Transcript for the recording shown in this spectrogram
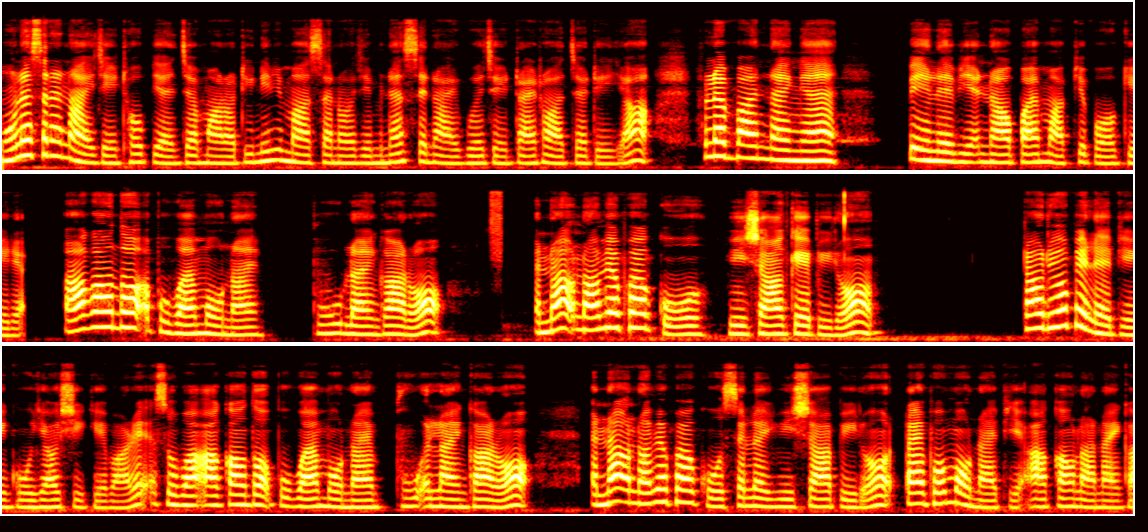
မွန်လက်စရနိုင်ချိန်ထုတ်ပြန်ချက်မှာတော့ဒီနေ့မြန်မာစံတော်ချိန်မနက်7:00နာရီခွဲချိန်တိုင်းထွာချက်တွေရဖိလစ်ပိုင်နိုင်ငံပင်လယ်ပြင်အနောက်ပိုင်းမှာဖြစ်ပေါ်ခဲ့တဲ့ အားကောင်းသောအပူပန်းမုန်တိုင်းဘူးလိုင်ကတော့အနောက်အနောက်မြောက်ဘက်ကိုရေရှားခဲ့ပြီးတော့တောင်တရုတ်ပင်လယ်ပြင်ကိုရောက်ရှိခဲ့ပါတယ်အဆိုပါအားကောင်းသောအပူပန်းမုန်တိုင်းဘူးအလိုင်ကတော့အနောက်အနောက်မြောက်ဘက်ကိုဆက်လက်ရွေးရှားပြီးတော့တိုင်ဖုန်းမုန်တိုင်းဖြစ်အားကောင်းလာနိုင်က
